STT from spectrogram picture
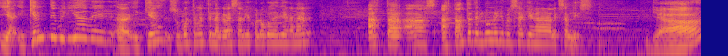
Y ya, ¿y quién debería de... ah, ¿Y quién supuestamente en la cabeza viejo loco debería ganar? Hasta, as- hasta antes del lunes yo pensaba que iba a ganar Alexa Bliss. ¿Ya?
